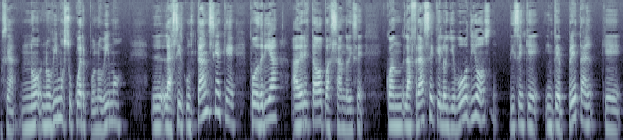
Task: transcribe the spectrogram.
O sea, no, no vimos su cuerpo, no vimos la circunstancia que podría haber estado pasando. Dice, cuando la frase que lo llevó Dios, dicen que interpretan que,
